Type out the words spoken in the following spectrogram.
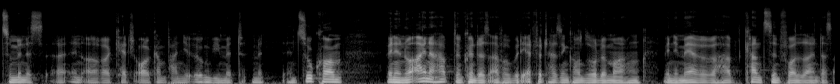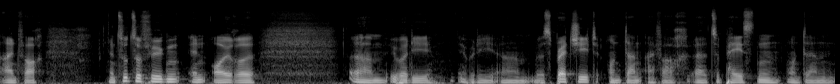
zumindest äh, in eurer Catch-all-Kampagne irgendwie mit, mit hinzukommen. Wenn ihr nur eine habt, dann könnt ihr das einfach über die Advertising-Konsole machen. Wenn ihr mehrere habt, kann es sinnvoll sein, das einfach hinzuzufügen in eure ähm, über die über die ähm, über Spreadsheet und dann einfach äh, zu pasten und dann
